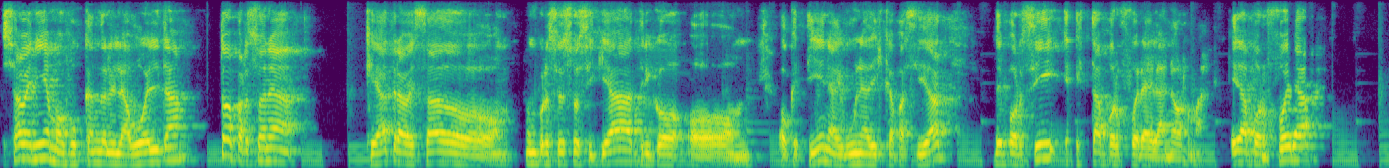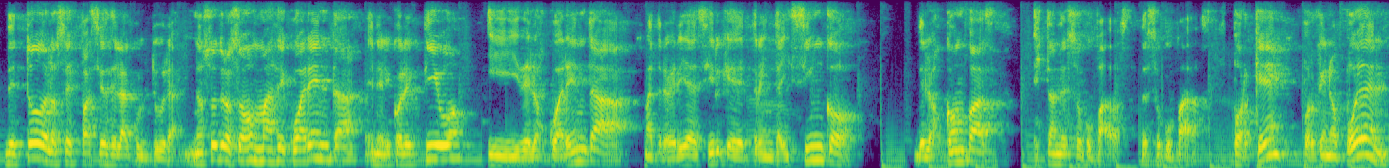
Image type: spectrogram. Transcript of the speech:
Ya veníamos buscándole la vuelta. Toda persona que ha atravesado un proceso psiquiátrico o, que tiene alguna discapacidad, de por sí está por fuera de la norma, queda por fuera de todos los espacios de la cultura. Nosotros somos más de 40 en el colectivo y de los 40 me atrevería a decir que 35 de los compas están desocupados, desocupadas. ¿Por qué? ¿Porque no pueden?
